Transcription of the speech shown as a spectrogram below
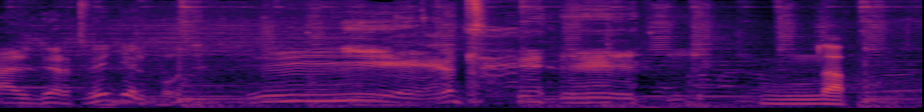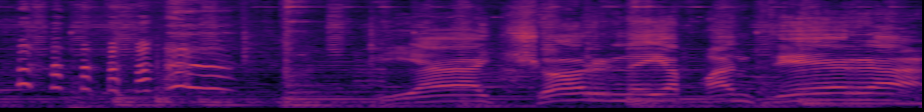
Альберт Вигельбут? Нет. Да. Я черная пантера.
